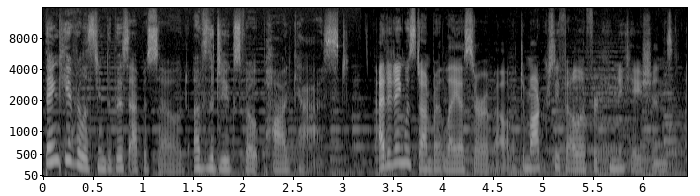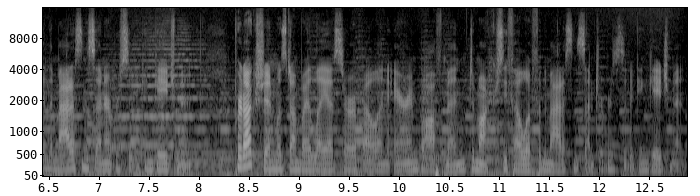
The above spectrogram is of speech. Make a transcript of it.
Thank you for listening to this episode of the Dukes Vote podcast. Editing was done by Leah Suravel, Democracy Fellow for Communications in the Madison Center for Civic Engagement. Production was done by Leah Suravel and Aaron Boffman, Democracy Fellow for the Madison Center for Civic Engagement.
